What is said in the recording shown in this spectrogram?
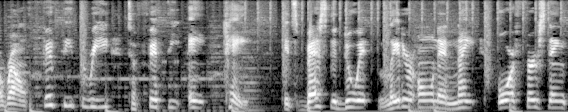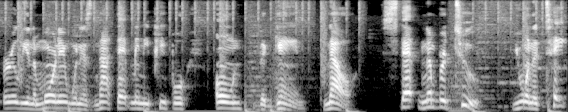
around 53 to 58k. It's best to do it later on at night or first thing early in the morning when there's not that many people on the game. Now, step number two, you want to take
